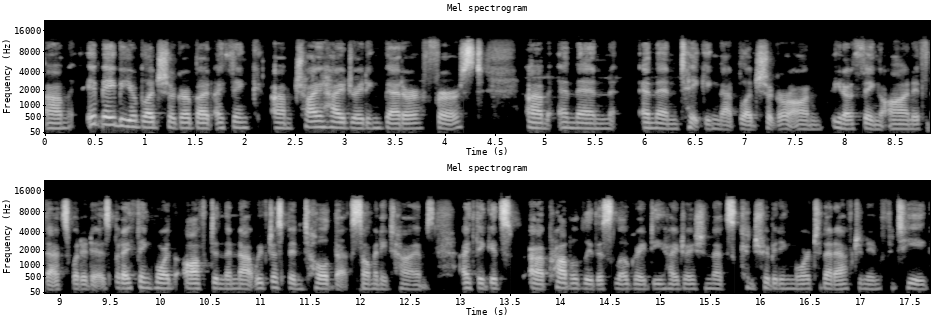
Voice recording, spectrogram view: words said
Um, it may be your blood sugar, but I think um, try hydrating better first, um, and then and then taking that blood sugar on you know thing on if that's what it is. But I think more often than not, we've just been told that so many times. I think it's uh, probably this low grade dehydration that's contributing more to that afternoon fatigue.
